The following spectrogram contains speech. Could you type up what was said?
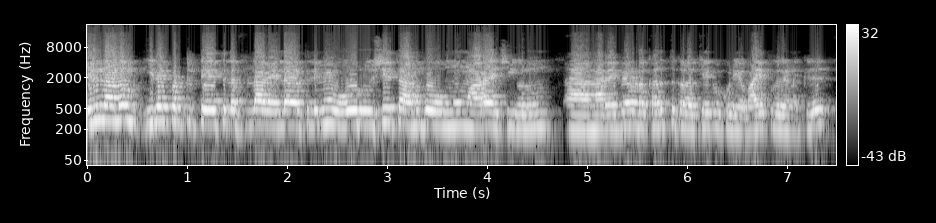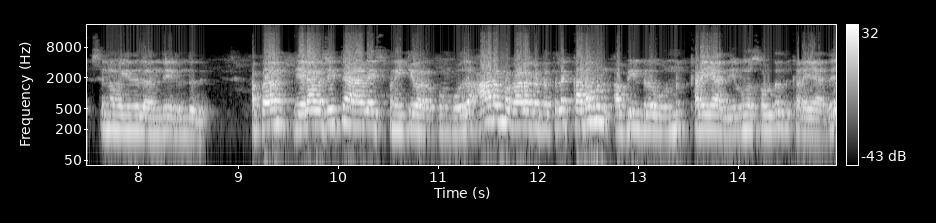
இருந்தாலும் இதை பற்றி டேத்துல ஃபுல்லாக எல்லா இடத்துலயுமே ஒவ்வொரு விஷயத்த அனுபவமும் ஆராய்ச்சிகளும் ஆஹ், நிறைய பேரோட கருத்துக்களை கேட்கக்கூடிய வாய்ப்புகள் எனக்கு சின்ன வயதுல வந்து இருந்தது. அப்ப எல்லா விஷயத்தையும் அனலைஸ் பண்ணிட்டே வரப்போகும்போது ஆரம்ப காலகட்டத்துல கடவுள் அப்படின்ற ஒண்ணு கிடையாது. இவங்க சொல்றது கிடையாது.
